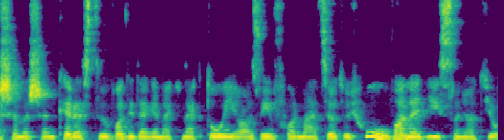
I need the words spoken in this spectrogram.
SMS-en keresztül vadidegeneknek tolja az információt, hogy hú, van egy iszonyat jó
